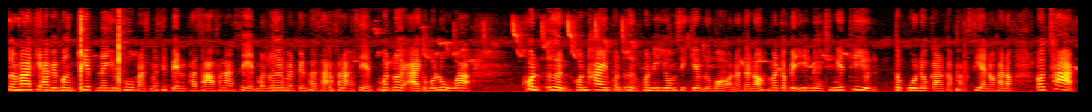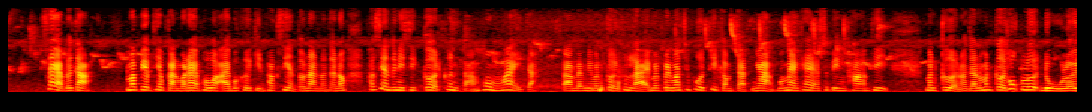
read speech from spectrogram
ส่วนมากที่ไอไปเบิ่งคลิปใน YouTube นะมันสิเป็นภาษาฝรั่งเศสหมดเลย มันเป็นภาษาฝรั่งเศสหมดเลยไอก็บ่รู้ว่า คนอื่น คนไทยคนอื่น คนนิยมสิเก็บหรือบ่เนาะจ้ะเนาะมันก็เป็นอีกหนึ่งชนิดที่อยู่ตระกูลเดียวกันกับผักเสียนเนาะค่ะเนาะรสชาติแซ่บด้วยจ้ะมาเปรียบเทียบกันบ่ได้เพราะว่าไอ้บ่เคยกินผักเสียนตัวนั้นเนาะจ้ะเนาะผักเสียนตัวนี้สิเกิดขึ้นตามห่มไม้จ้ะตามแบบนี้มันเกิดขึ้นหลาย มันเป็นวัชพืชที่กำจัดยากบ่แม่นแค่สปริงไทม์ที่ มันเกิดเนาะจ้ะเนาะมันเกิดทุกฤดูเลย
